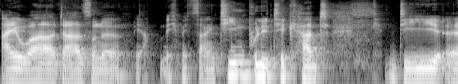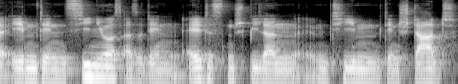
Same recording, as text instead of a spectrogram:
Iowa da so eine, ja, ich möchte sagen, Teampolitik hat die äh, eben den Seniors, also den ältesten Spielern im Team, den Start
